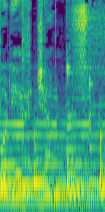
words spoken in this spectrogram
Audio Jungle.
